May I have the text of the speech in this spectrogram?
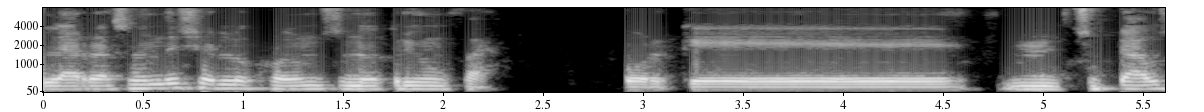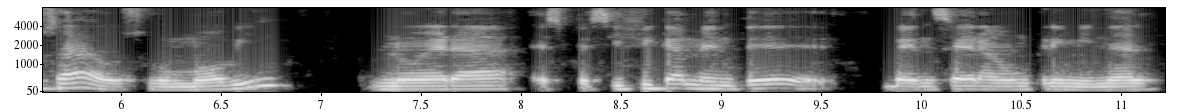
la razón de Sherlock Holmes no triunfa porque mm, su causa o su móvil no era específicamente vencer a un criminal,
